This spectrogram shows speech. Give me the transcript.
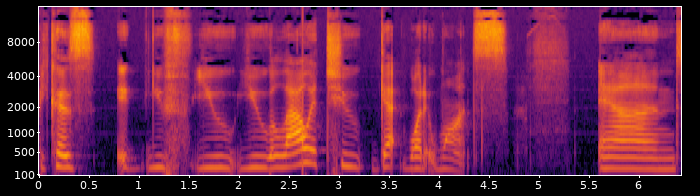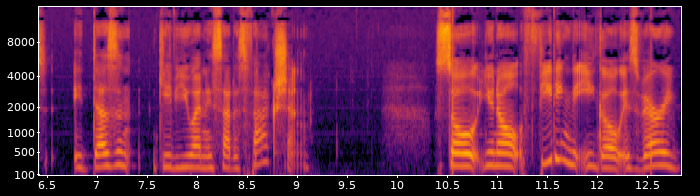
Because it, you you you allow it to get what it wants. And it doesn't give you any satisfaction. So, you know, feeding the ego is very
